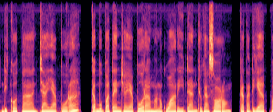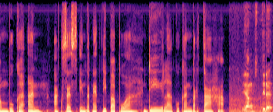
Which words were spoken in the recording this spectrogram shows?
di kota Jayapura, Kabupaten Jayapura, Manokwari, dan juga Sorong. Kata dia, pembukaan akses internet di Papua dilakukan bertahap. Yang tidak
